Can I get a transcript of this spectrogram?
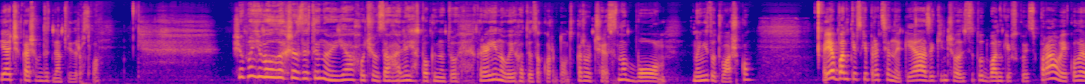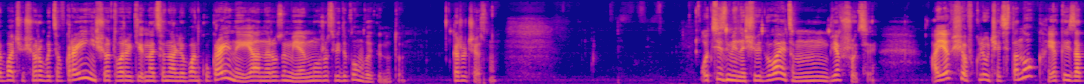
Я чекаю, щоб дитина підросла. Щоб мені було легше з дитиною, я хочу взагалі покинути країну, виїхати за кордон. Скажу чесно, бо мені тут важко. Я банківський працівник. Я закінчила інститут банківської справи, і коли я бачу, що робиться в країні, що творить Національний банк України, я не розумію, я можу свій диплом викинути. Кажу чесно. Оці зміни, що відбуваються, я в шоці. А якщо включать станок, який за,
